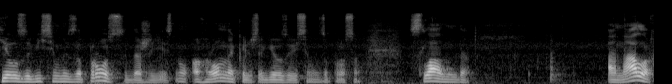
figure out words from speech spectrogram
геозависимые запросы даже есть, ну, огромное количество геозависимых запросов. Сланда, аналог,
